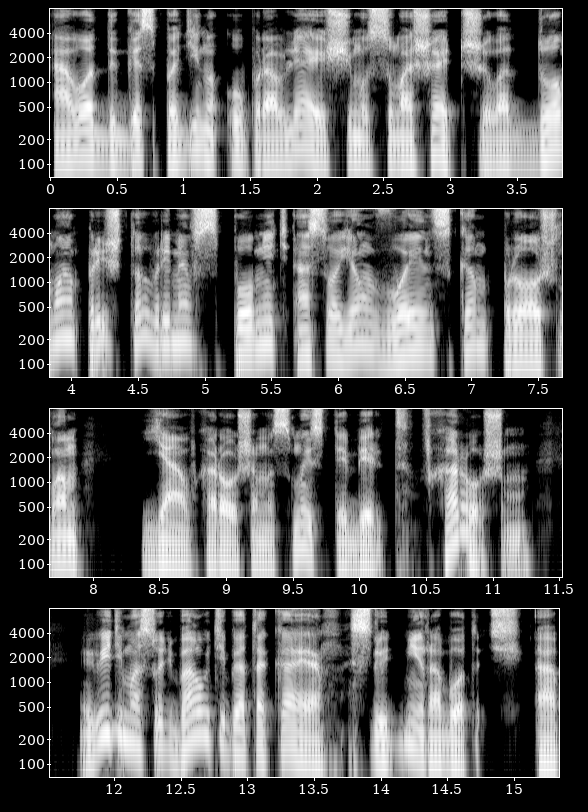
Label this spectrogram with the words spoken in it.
а вот господину управляющему сумасшедшего дома пришло время вспомнить о своем воинском прошлом. Я в хорошем смысле, Бельт, в хорошем. Видимо, судьба у тебя такая, с людьми работать. А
